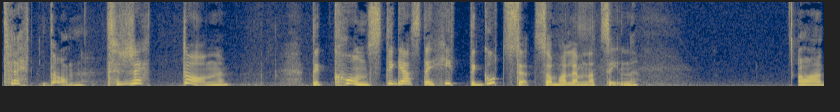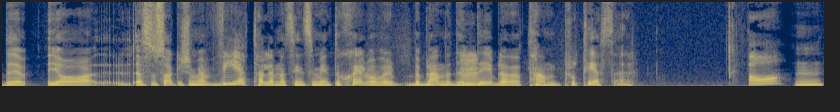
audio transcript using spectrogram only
13? 13. Det konstigaste hittegodset som har lämnats in. Ja, det, ja, alltså saker som jag vet har lämnats in som jag inte själv har varit beblandad i, Mm. det är bland annat tandproteser. Ja, Mm.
